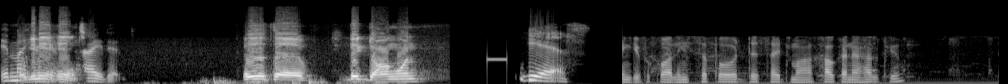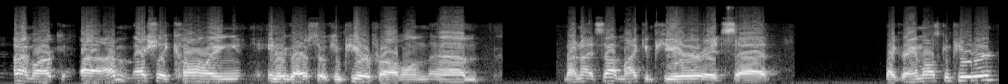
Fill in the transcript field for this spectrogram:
It well, might give me a hint. excited. Is it the big dong one? Yes. Thank you for calling support. This side, Mark. How can I help you? Hi, Mark. Uh, I'm actually calling in regards to a computer problem. Um, I'm not, it's not my computer. It's uh, my grandma's computer,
